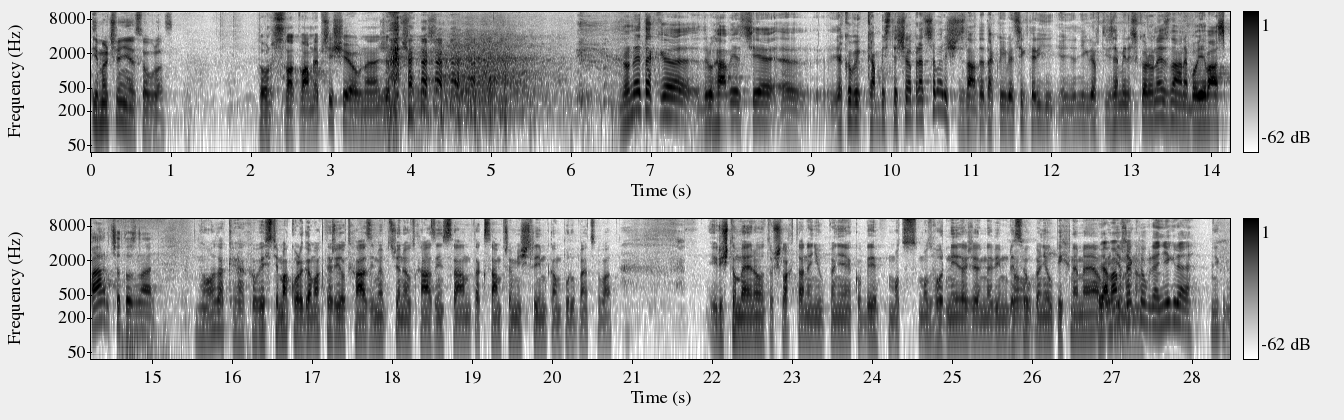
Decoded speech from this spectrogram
I mlčení je souhlas. To snad vám nepřišijou, ne? Že mlčení jsou. No ne, tak eh, druhá věc je, eh, jako vy, kam byste šel pracovat, když znáte takové věci, které nikdo v té zemi skoro nezná, nebo je vás pár, co to zná? No, tak jako vy s těma kolegama, kteří odcházíme, protože neodcházím sám, tak sám přemýšlím, kam půjdu pracovat. I když to jméno, to šlachta není úplně jakoby moc, moc hodný, takže nevím, kde no. se úplně upíchneme. A Já vám uvidíme, řeknu, no. kde nikde. Nikde.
